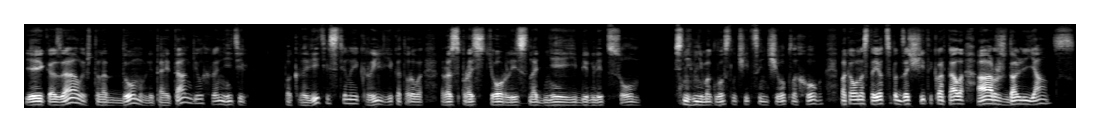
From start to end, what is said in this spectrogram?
Ей казалось, что над домом летает ангел-хранитель, покровительственные крылья которого распростерлись над ней и беглецом. С ним не могло случиться ничего плохого, пока он остается под защитой квартала Арш-Дальянс.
